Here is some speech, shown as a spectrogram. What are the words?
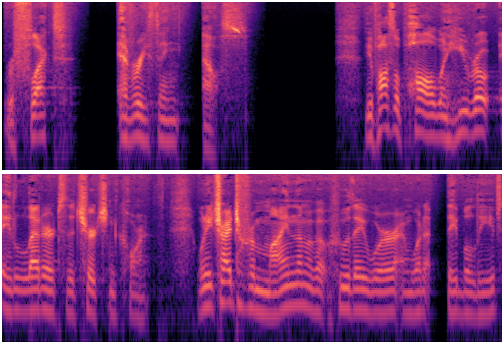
reflect everything else? The Apostle Paul, when he wrote a letter to the church in Corinth, when he tried to remind them about who they were and what they believed,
